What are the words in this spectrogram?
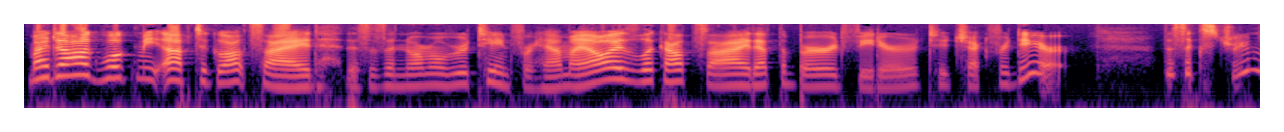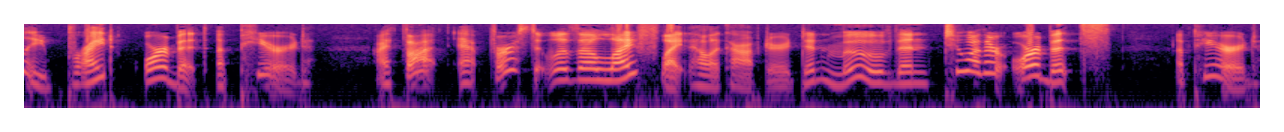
My dog woke me up to go outside. This is a normal routine for him. I always look outside at the bird feeder to check for deer. This extremely bright orbit appeared. I thought at first it was a life flight helicopter. It didn't move. Then two other orbits appeared.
